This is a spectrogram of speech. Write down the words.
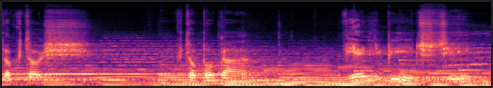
To ktoś, kto Boga wielbi i czci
